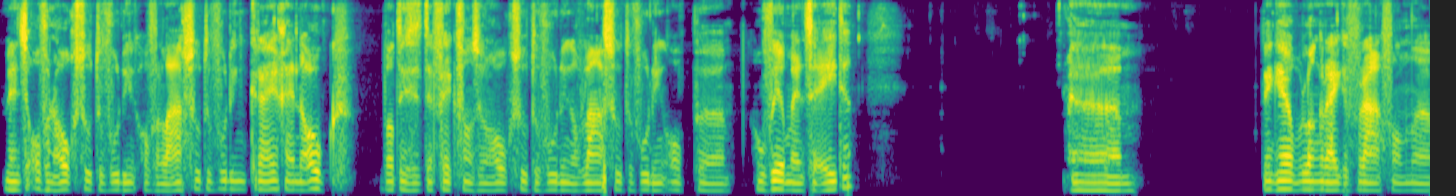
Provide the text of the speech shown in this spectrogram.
mensen of een hoogzoete voeding of een laagzoete voeding krijgen. En ook wat is het effect van zo'n hoogzoete voeding of laagzoete voeding op uh, hoeveel mensen eten. Um, ik denk een heel belangrijke vraag van. Uh,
